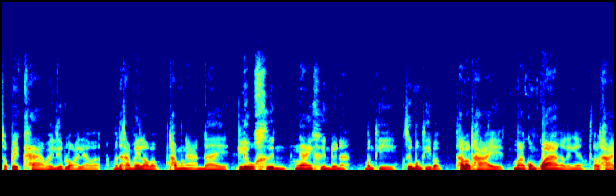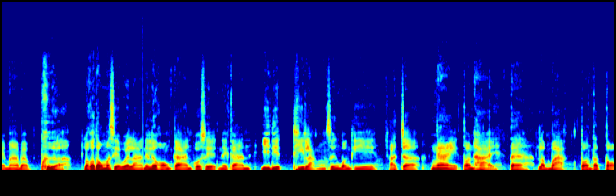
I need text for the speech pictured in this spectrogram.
สเปคค่าไว้เรียบร้อยแล้วอะมันจะทำให้เราแบบทำงานได้เร็วขึ้นง่ายขึ้นด้วยนะบางที ซึ่งบางทีแบบ ถ้าเราถ่ายมากว้างๆอะไรเงี้ยเราถ่ายมาแบบเผื่อ เราก็ต้องมาเสียเวลาในเรื่องของการโปรเซสในการอีดิททีหลัง ซึ่งบางทีอาจจะง่ายตอนถ่าย แต่ลำบากตอนตัดต่อ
